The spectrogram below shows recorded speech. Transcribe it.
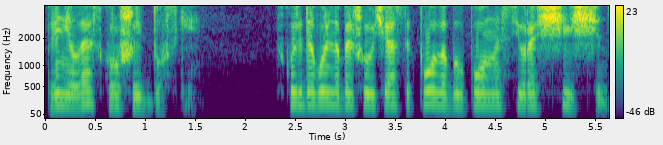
принялась крушить доски. Вскоре довольно большой участок пола был полностью расчищен.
